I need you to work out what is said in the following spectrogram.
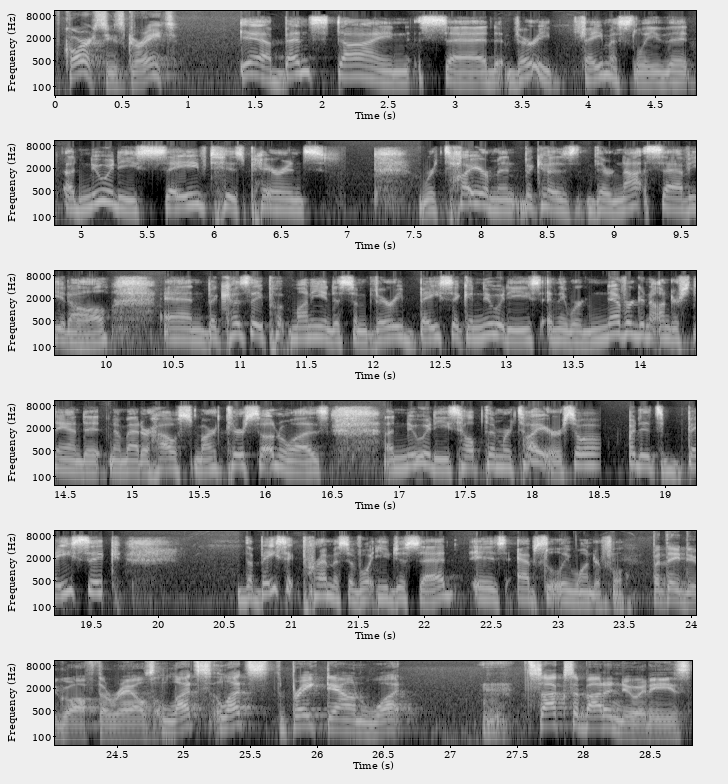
Of course, he's great. Yeah, Ben Stein said very famously that annuities saved his parents retirement because they're not savvy at all. And because they put money into some very basic annuities and they were never going to understand it no matter how smart their son was annuities help them retire. So but it's basic the basic premise of what you just said is absolutely wonderful. But they do go off the rails. Let's let's break down what sucks about annuities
